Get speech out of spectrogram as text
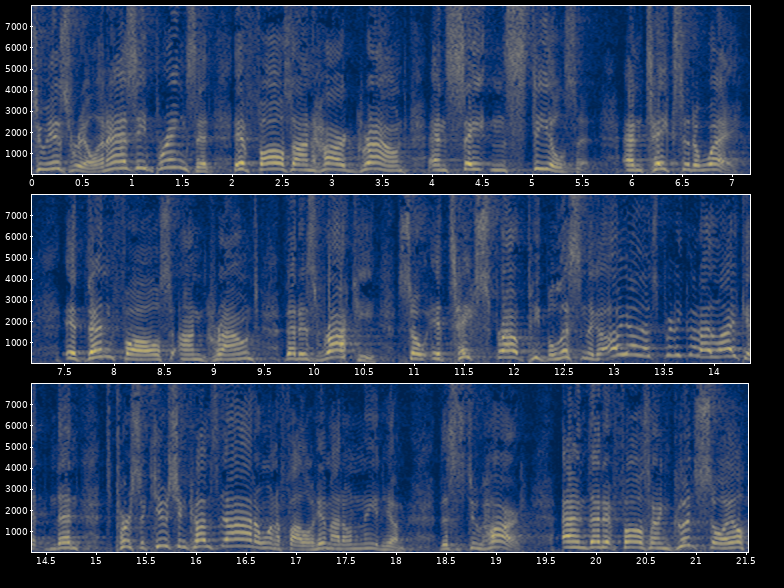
to Israel. And as he brings it, it falls on hard ground and Satan steals it and takes it away. It then falls on ground that is rocky. So it takes sprout people listen, they go, oh, yeah, that's pretty good. I like it. And then persecution comes, ah, I don't want to follow him. I don't need him. This is too hard. And then it falls on good soil,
